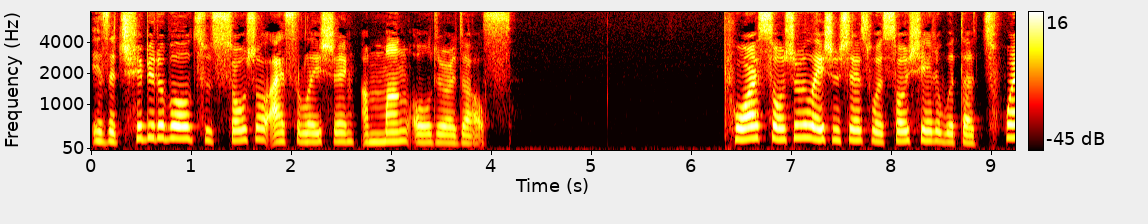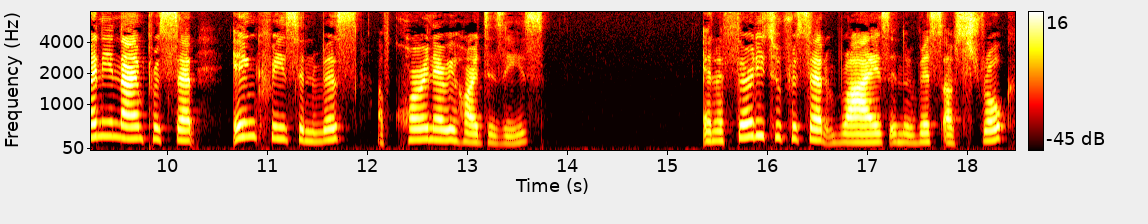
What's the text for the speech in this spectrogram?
is attributable to social isolation among older adults. Poor social relationships were associated with a 29% increase in risk of coronary heart disease and a 32% rise in the risk of stroke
